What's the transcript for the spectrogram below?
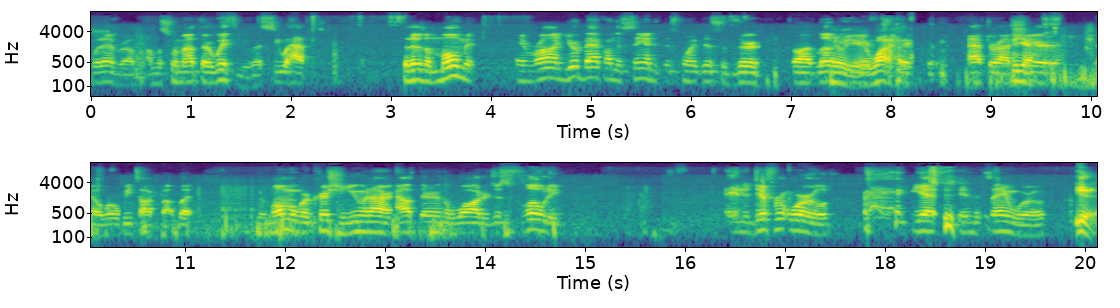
Whatever. I'm, I'm gonna swim out there with you. Let's see what happens." So there's a moment, and Ron, you're back on the sand at this point, just observing. So I'd love Hell to hear your why- perspective after I Yeah. share, you know, what we talked about. But the moment where Christian, you and I are out there in the water, just floating in a different world, yet in the same world. Yeah.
